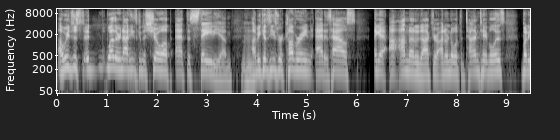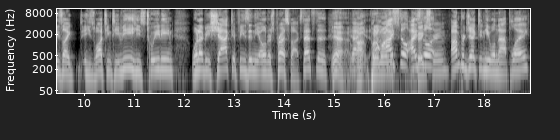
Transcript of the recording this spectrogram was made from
Uh, we just uh, whether or not he's going to show up at the stadium uh, because he's recovering at his house. Again, I, I'm not a doctor. I don't know what the timetable is, but he's like he's watching TV, he's tweeting. Would I be shocked if he's in the owner's press box? That's the Yeah, uh, put him on. I the still, I big still, screen. I'm projecting he will not play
